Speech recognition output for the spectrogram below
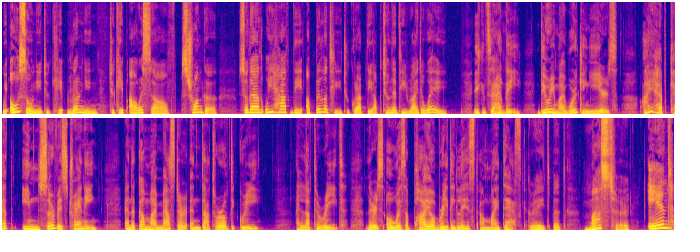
we also need to keep learning to keep ourselves stronger so that we have the ability to grab the opportunity right away. Exactly. During my working years, I have kept in service training and got my master and doctoral degree. I love to read. There is always a pile of reading list on my desk. Great, but master and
